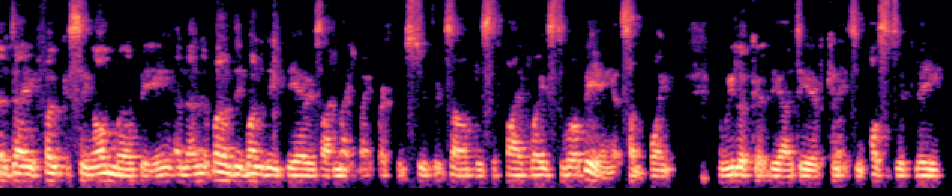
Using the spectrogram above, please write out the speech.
a day focusing on well-being, and one of the one of the, the areas I might make reference to, for example, is the five ways to well-being. At some point, we look at the idea of connecting positively,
